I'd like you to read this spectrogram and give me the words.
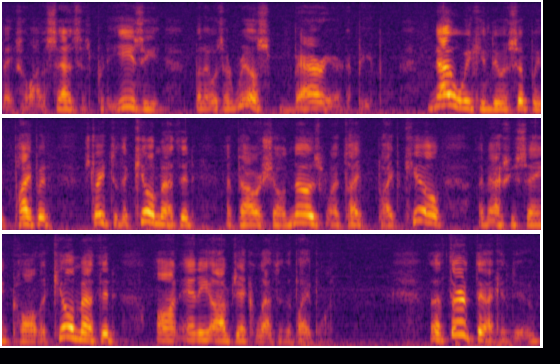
makes a lot of sense. It's pretty easy, but it was a real barrier to people. Now what we can do is simply pipe it straight to the kill method, and PowerShell knows when I type pipe kill, I'm actually saying call the kill method on any object left in the pipeline. the third thing I can do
